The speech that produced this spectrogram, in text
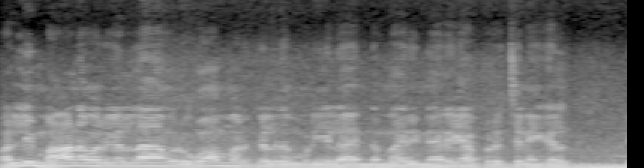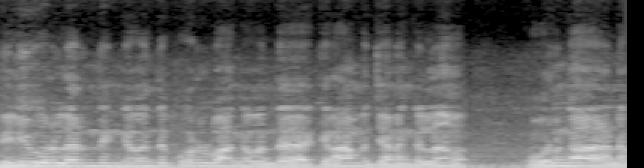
பள்ளி மாணவர்கள்லாம் ஒரு ஹோம்ஒர்க் எழுத முடியல. இந்த மாதிரி நிறையா பிரச்சனைகள். வெளியூர்லேருந்து இங்கே வந்து பொருள் வாங்க வந்த கிராம ஜனங்களும் ஒழுங்கான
